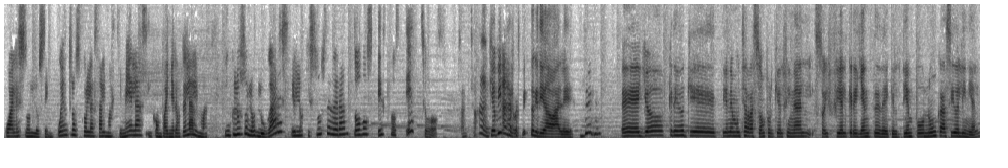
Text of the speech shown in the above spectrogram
cuáles son los encuentros con las almas gemelas y compañeros del alma, incluso los lugares en los que sucederán todos estos hechos. ¿Qué opinas al respecto, querida Vale? Eh, yo creo que tiene mucha razón porque al final soy fiel creyente de que el tiempo nunca ha sido lineal.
